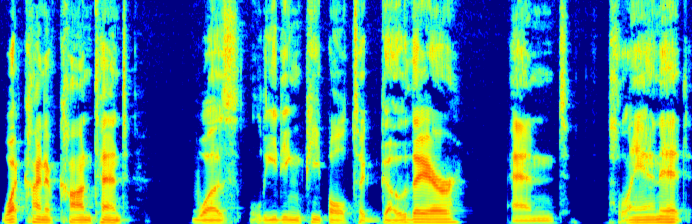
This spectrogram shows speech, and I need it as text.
What kind of content was leading people to go there and plan it?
